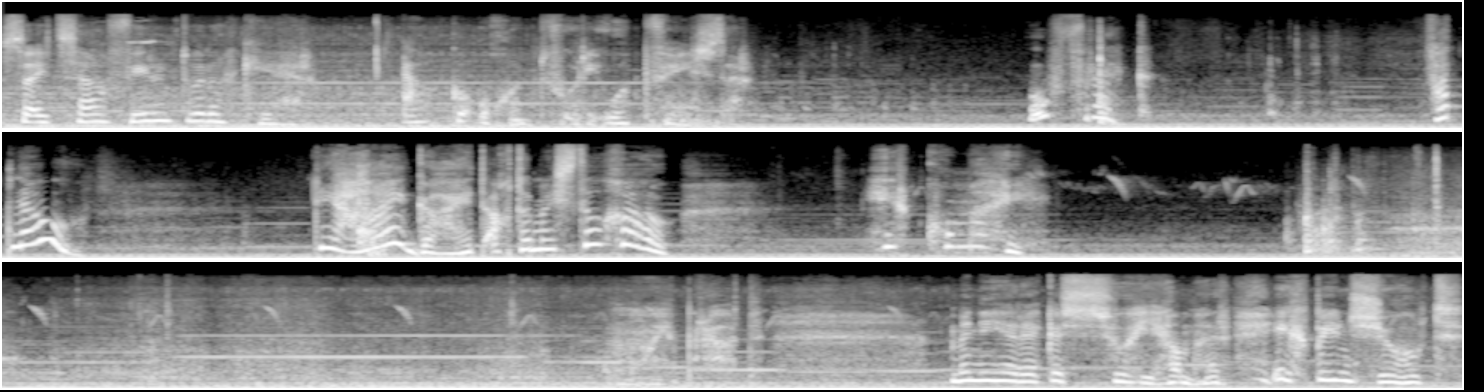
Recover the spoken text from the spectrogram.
Sy het self 24 keer elke oggend voor die oop venster. Hoe frek. Wat nou? Die high guy het agter my stilgehou. Hier kom hy. Mooi praat. Meneer, ek is so jammer. Ek bin schuld.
